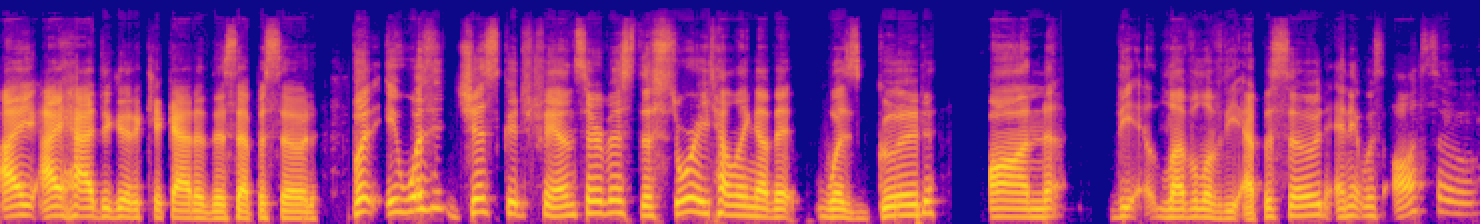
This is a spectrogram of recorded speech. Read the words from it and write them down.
I I had to get a kick out of this episode. But it wasn't just good fan service. The storytelling of it was good on the level of the episode and it was also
